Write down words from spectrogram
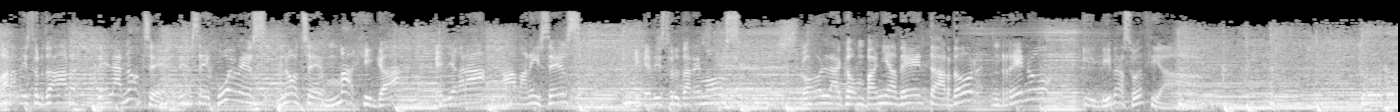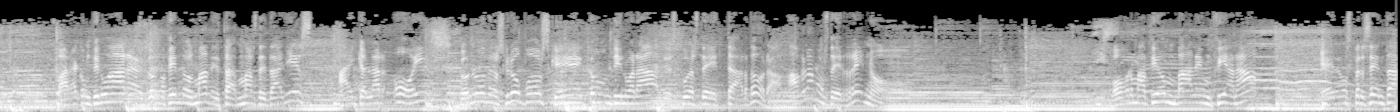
para disfrutar de la noche, de ese jueves noche mágica que llegará a Manises y que disfrutaremos con la compañía de Tardor, Reno y Viva Suecia. Para continuar conociendo más, más detalles, hay que hablar hoy con uno de los grupos que continuará después de Tardora. Hablamos de Reno formación valenciana que nos presenta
